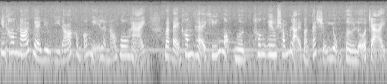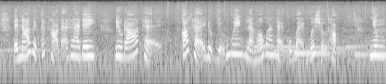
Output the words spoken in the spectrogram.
Nhưng không nói về điều gì đó không có nghĩa là nó vô hại. Và bạn không thể khiến một người thân yêu sống lại bằng cách sử dụng từ lửa trại Để nói về cách họ đã ra đi. Điều đó thể, có thể được giữ nguyên là mối quan hệ của bạn với sự thật. Nhưng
